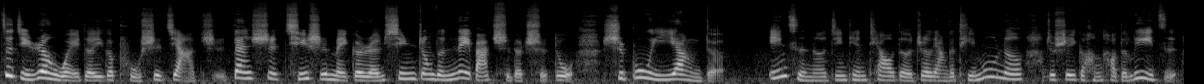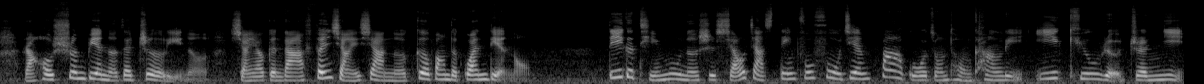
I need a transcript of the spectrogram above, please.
自己认为的一个普世价值，但是其实每个人心中的那把尺的尺度是不一样的。因此呢，今天挑的这两个题目呢，就是一个很好的例子。然后顺便呢，在这里呢，想要跟大家分享一下呢各方的观点哦。第一个题目呢是小贾斯汀夫妇见法国总统抗力 EQ 惹争议。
